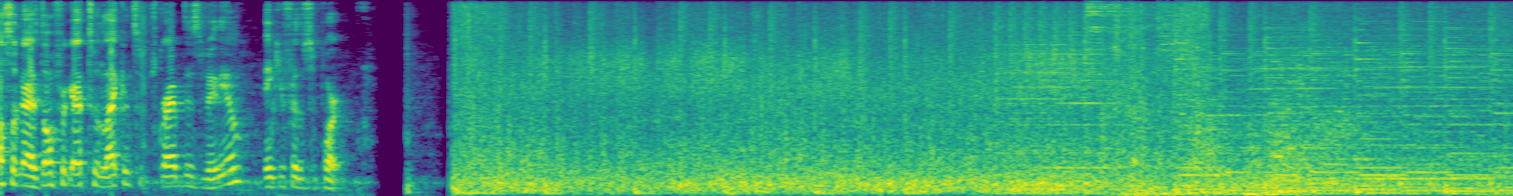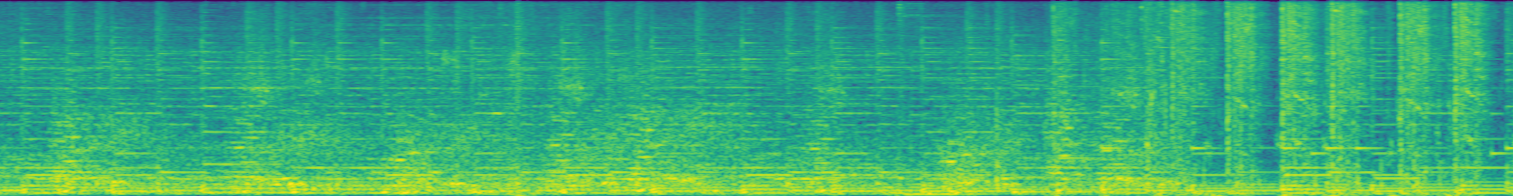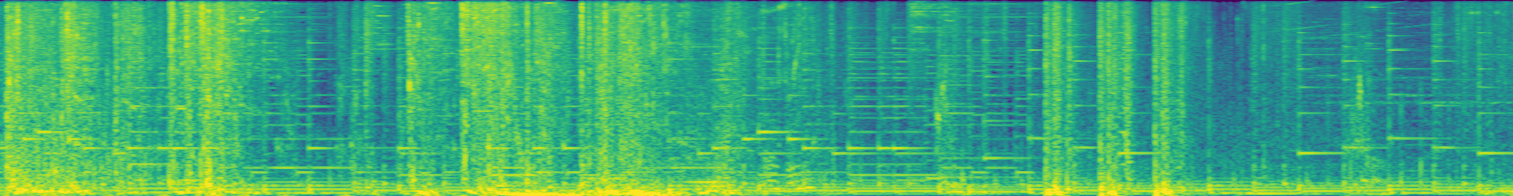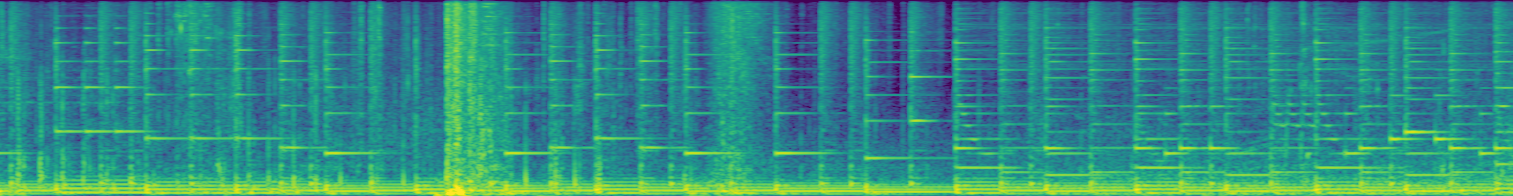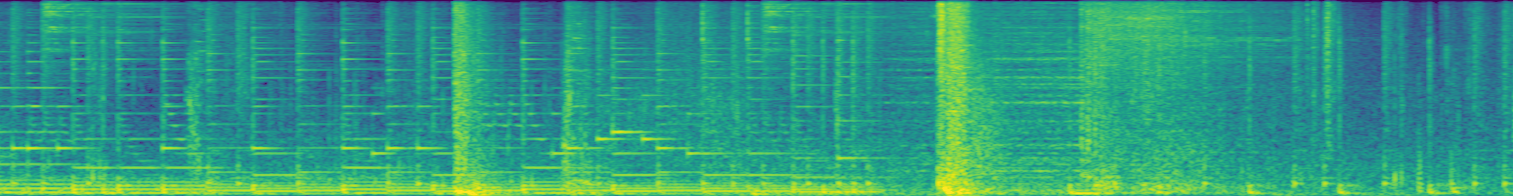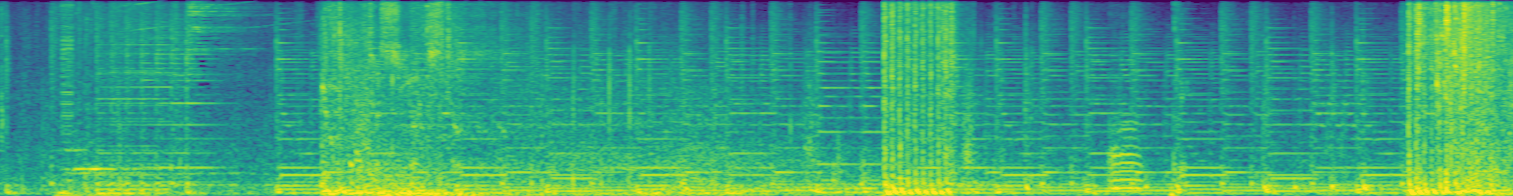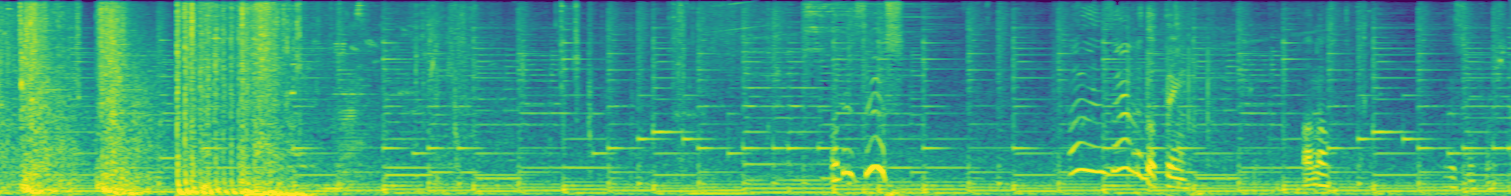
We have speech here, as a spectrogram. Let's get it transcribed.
Also, guys, don't forget to like and subscribe this video. Thank you for the support. What is this? What is that little thing? Oh no. This one first.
